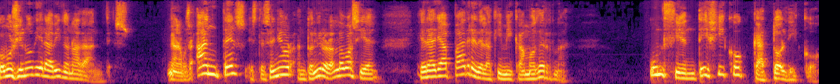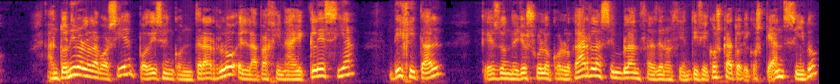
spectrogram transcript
Como si no hubiera habido nada antes. Bueno, antes, este señor, Antonio Lavoisier, era ya padre de la química moderna, un científico católico. Antonio Lavoisier podéis encontrarlo en la página Eclesia Digital, que es donde yo suelo colgar las semblanzas de los científicos católicos que han sido,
